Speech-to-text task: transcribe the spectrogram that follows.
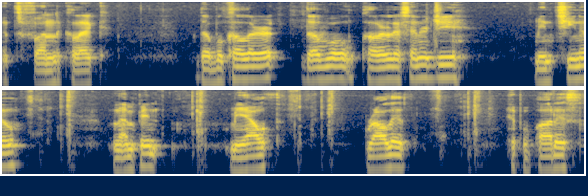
it's fun to collect. Double color, double colorless energy, Minccino, Lampent, Meowth, Growlithe, Hippopotas,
